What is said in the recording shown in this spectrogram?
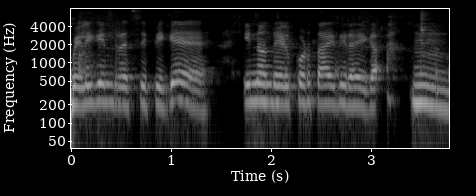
ಬೆಳಿಗಿನ ರೆಸಿಪಿಗೆ ಇನ್ನೊಂದು ಹೇಳ್ಕೊಡ್ತಾ ಇದ್ದೀರಾ ಈಗ? ಹ್ಮ್.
